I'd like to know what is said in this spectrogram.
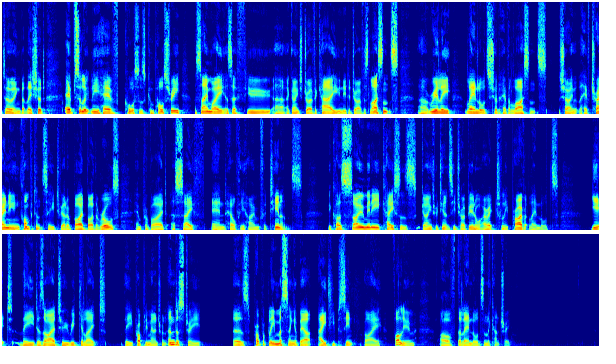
doing. But they should absolutely have courses compulsory, the same way as if you uh, are going to drive a car, you need a driver's license. Uh, really, landlords should have a license showing that they have training and competency to be able to abide by the rules and provide a safe and healthy home for tenants because so many cases going through tenancy tribunal are actually private landlords. Yet the desire to regulate the property management industry is probably missing about 80% by volume of the landlords in the country.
